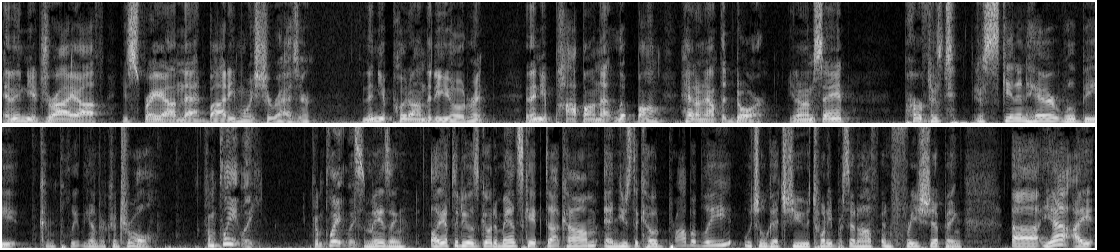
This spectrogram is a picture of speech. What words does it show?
And then you dry off, you spray on that body moisturizer, and then you put on the deodorant, and then you pop on that lip balm, head on out the door. You know what I'm saying? Perfect. your skin and hair will be completely under control. Completely. Completely. It's amazing. All you have to do is go to manscaped.com and use the code probably, which will get you 20% off and free shipping. Uh, yeah, I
